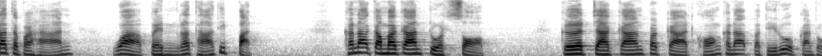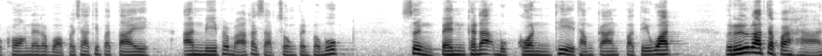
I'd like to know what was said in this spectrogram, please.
รัฐประหารว่าเป็นรัฐาธิปัตย์คณะกรรมการตรวจสอบ เกิดจากการประกาศของคณะปฏิรูปการปกครองในระบอบประชาธิปไตย อันมีพระมหากษัตริย์ทรงเป็นประมุข ซึ่งเป็นคณะบุคคลที่ทำการปฏิวัติ หรือรัฐประหาร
